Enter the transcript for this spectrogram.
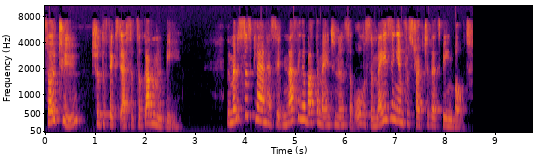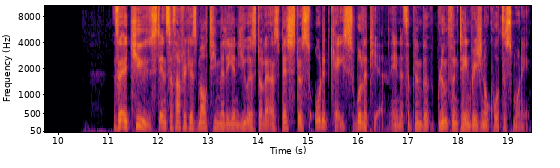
So too should the fixed assets of government be. The minister's plan has said nothing about the maintenance of all this amazing infrastructure that's being built. The accused in South Africa's multi-million US dollar asbestos audit case will appear in the Bloemfontein Regional Court this morning.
